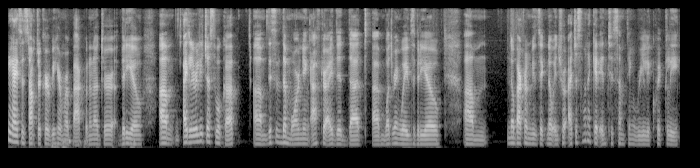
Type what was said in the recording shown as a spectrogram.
Hey guys, it's Dr. Curvy here, and we're back with another video. Um, I literally just woke up. Um, this is the morning after I did that um, Wuthering Waves video. Um, no background music, no intro. I just want to get into something really quickly,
